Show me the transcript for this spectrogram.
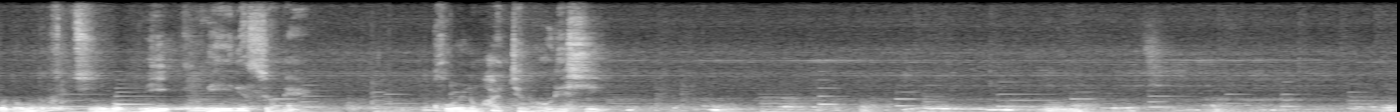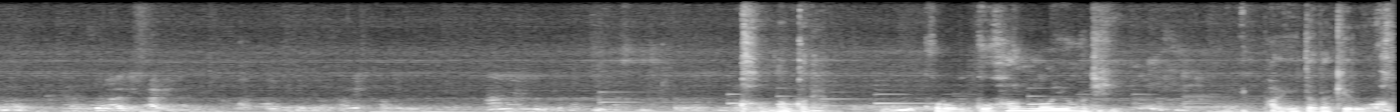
これ飲むの普通の身身ですよね。こういうのも入ってるのが嬉しい。このご飯のようにいっぱいいただけるわ。こ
